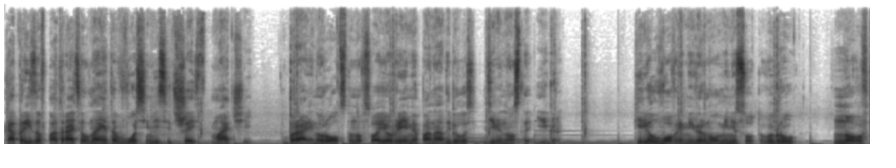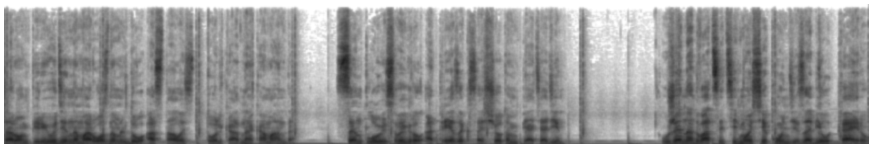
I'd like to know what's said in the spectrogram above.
Капризов потратил на это 86 матчей. Брайану Ролстону в свое время понадобилось 90 игр. Кирилл вовремя вернул Миннесоту в игру, но во втором периоде на морозном льду осталась только одна команда. Сент-Луис выиграл отрезок со счетом 5-1. Уже на 27-й секунде забил Кайру,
